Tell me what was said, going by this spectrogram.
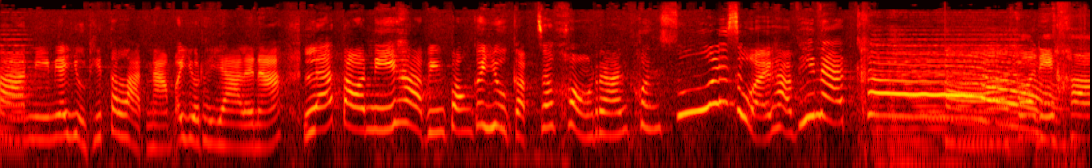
ร้านนี้เนี่ยอยู่ที่ตลาดน้ำอโยธยาเลยนะ และตอนนี้ค่ะปิงปองก็อยู่กับเจ้าของร้านคนสวยๆค่ะพี่แนทค่ะค่ะสวัสดีค่ะ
